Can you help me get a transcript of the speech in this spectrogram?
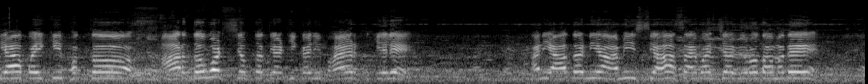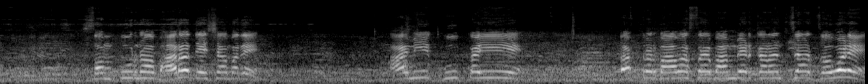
त्यापैकी फक्त अर्धवट शब्द त्या ठिकाणी बाहेर केले. आणि आदरणीय अमित शहा साहेबांच्या विरोधामध्ये संपूर्ण भारत देशामध्ये आम्ही खूप काही डॉक्टर बाबासाहेब आंबेडकरांच्या जवळ आहे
